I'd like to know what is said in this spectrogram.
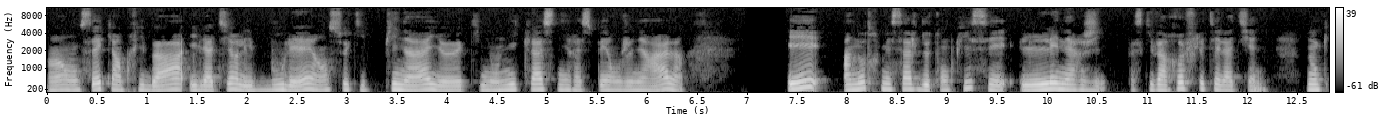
Hein. On sait qu'un prix bas, il attire les boulets, hein, ceux qui pinaillent, euh, qui n'ont ni classe ni respect en général. Et un autre message de ton prix, c'est l'énergie, parce qu'il va refléter la tienne. Donc,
